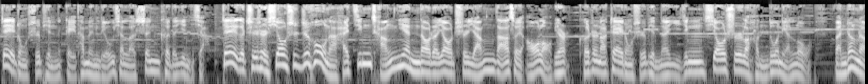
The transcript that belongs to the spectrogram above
这种食品给他们留下了深刻的印象。这个吃事消失之后呢，还经常念叨着要吃羊杂碎熬老边可是呢，这种食品呢，已经消失了很多年喽。反正呢，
